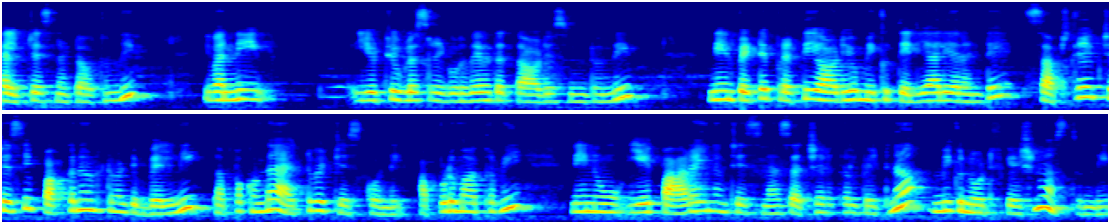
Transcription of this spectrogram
హెల్ప్ చేసినట్టు అవుతుంది. ఇవన్నీ యూట్యూబ్లో శ్రీ గురుదేవ దత్త ఆడియోస్ ఉంటుంది. నేను పెట్టే ప్రతి ఆడియో మీకు తెలియాలి అని అంటే సబ్స్క్రైబ్ చేసి పక్కనే ఉన్నటువంటి బెల్ని తప్పకుండా యాక్టివేట్ చేసుకోండి. అప్పుడు మాత్రమే నేను ఏ పారాయణం చేసినా సచ్చరిత్రలు పెట్టినా మీకు నోటిఫికేషన్ వస్తుంది.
